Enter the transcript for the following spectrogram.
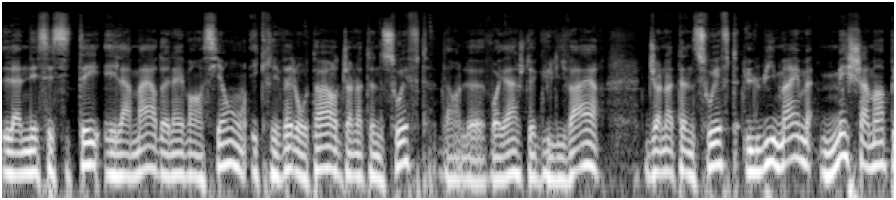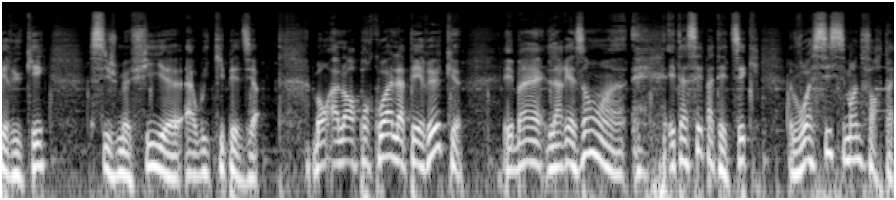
La nécessité est la mère de l'invention, écrivait l'auteur Jonathan Swift dans Le Voyage de Gulliver. Jonathan Swift, lui-même méchamment perruqué, si je me fie euh, à Wikipédia. Bon, alors pourquoi la perruque? Eh ben, la raison euh, est assez pathétique. Voici Simone Fortin.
